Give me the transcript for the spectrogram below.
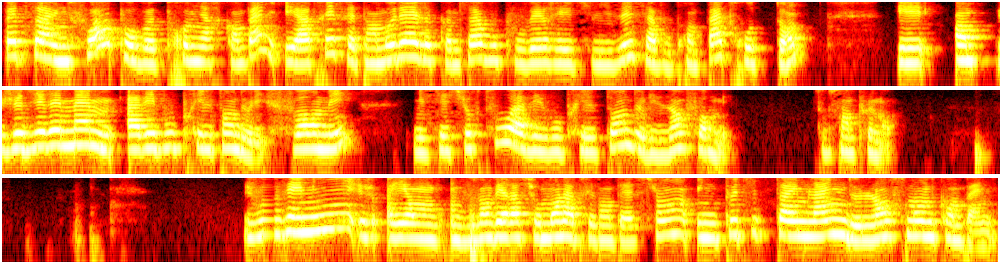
Faites ça une fois pour votre première campagne et après faites un modèle. Comme ça, vous pouvez le réutiliser. Ça vous prend pas trop de temps. Et je dirais même, avez-vous pris le temps de les former? Mais c'est surtout, avez-vous pris le temps de les informer? Tout simplement. Je vous ai mis, et on vous enverra sûrement la présentation, une petite timeline de lancement de campagne.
